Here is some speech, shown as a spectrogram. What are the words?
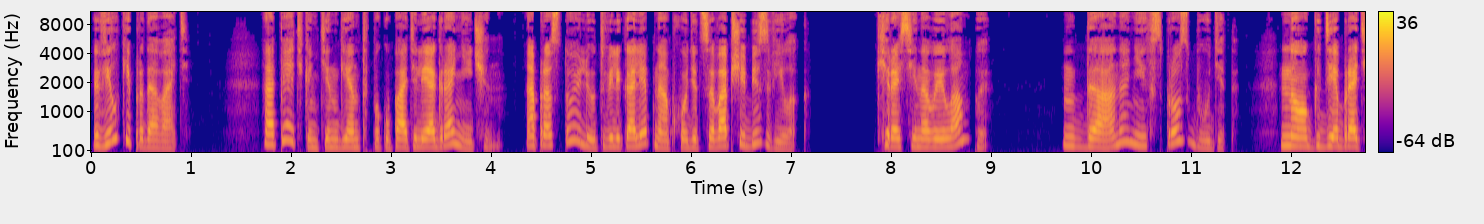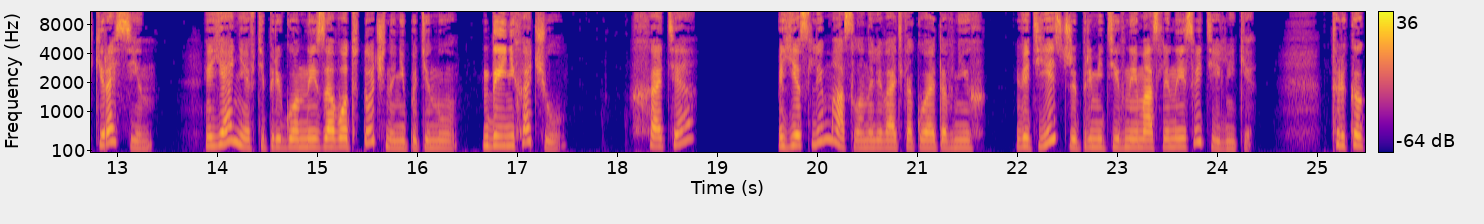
Вилки продавать? Опять контингент покупателей ограничен, а простой люд великолепно обходится вообще без вилок. Керосиновые лампы? Да, на них спрос будет. Но где брать керосин? Я нефтеперегонный завод точно не потяну, да и не хочу. Хотя, если масло наливать какое-то в них, ведь есть же примитивные масляные светильники. Только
